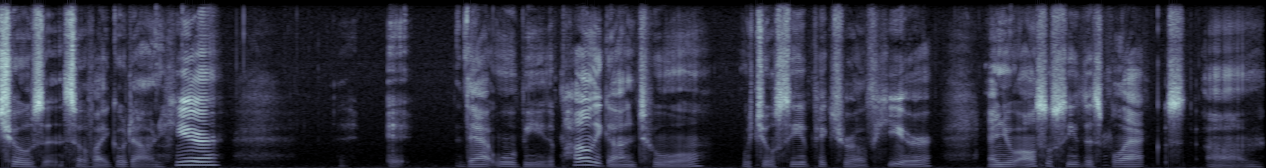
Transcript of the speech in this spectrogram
chosen. So if I go down here it, that will be the polygon tool which you'll see a picture of here. And you'll also see this black um,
